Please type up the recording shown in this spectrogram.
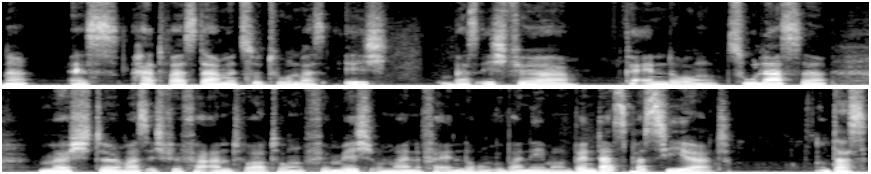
Ne? Es hat was damit zu tun, was ich, was ich für Veränderung zulasse, möchte, was ich für Verantwortung für mich und meine Veränderung übernehme. Und wenn das passiert, und das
